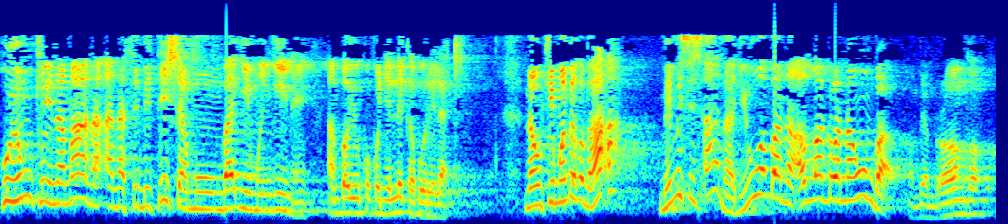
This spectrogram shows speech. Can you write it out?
Huyu mtu ina maana anathibitisha muumbaji mwingine ambaye yuko kwenye lile kaburi lake. Na ukimwambia kwamba ah mimi si sana jua bana Allah ndo anaumba. Mwambie mrongo.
